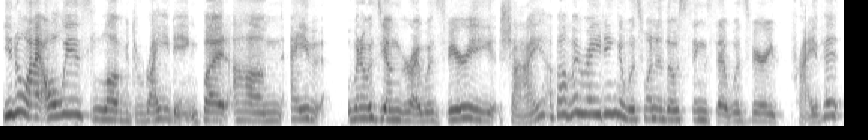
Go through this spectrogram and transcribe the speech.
You know, I always loved writing, but um, I when I was younger, I was very shy about my writing. It was one of those things that was very private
